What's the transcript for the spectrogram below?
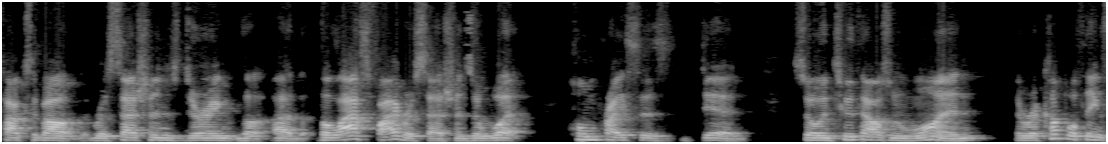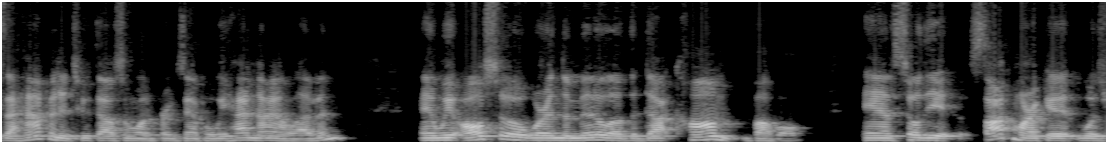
talks about recessions during the, uh, the last five recessions and what home prices did. So in 2001, there were a couple things that happened in 2001. For example, we had 9-11 and we also were in the middle of the dot-com bubble. And so the stock market was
